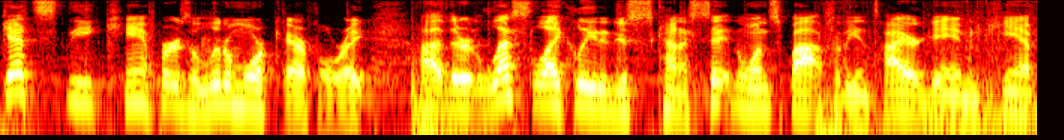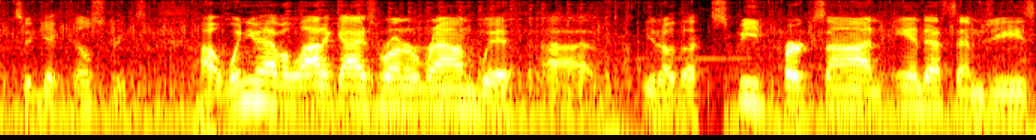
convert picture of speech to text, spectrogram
gets the campers a little more careful, right? Uh, they're less likely to just kind of sit in one spot for the entire game and camp to get kill streaks. Uh, when you have a lot of guys running around with, uh, you know, the speed perks on and SMGs,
